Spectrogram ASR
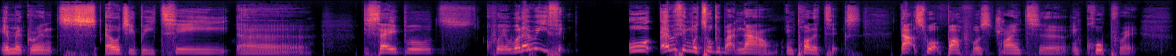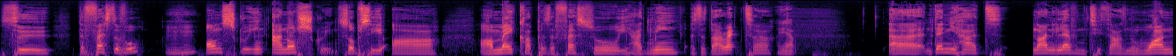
immigrants, LGBT, uh, disabled, queer, whatever you think. All everything we're talking about now in politics. That's what Buff was trying to incorporate through the festival, Mm-hmm. on screen and off screen. So obviously our our makeup as a festival, you had me as the director. Yep. Uh, and then you had 9-11, 2001.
